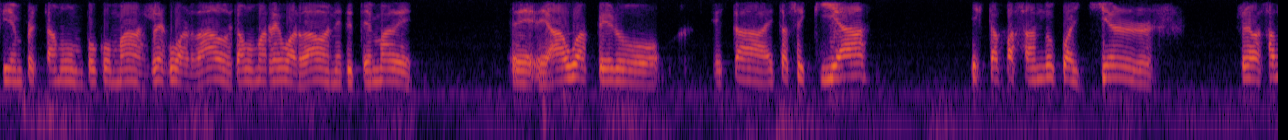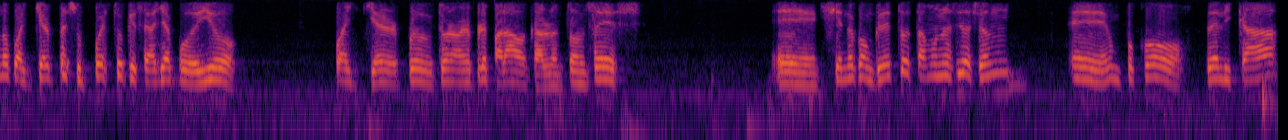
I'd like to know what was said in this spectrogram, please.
siempre estamos un poco más resguardados, estamos más resguardados en este tema de, de, de agua, pero esta, esta sequía está pasando cualquier, rebasando cualquier presupuesto que se haya podido cualquier productor haber preparado, Carlos. Entonces, eh, siendo concreto, estamos en una situación eh, un poco delicada,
